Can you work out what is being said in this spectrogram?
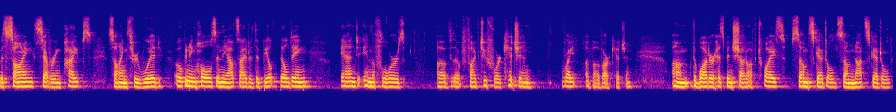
with sawing, severing pipes, sawing through wood, opening holes in the outside of the building and in the floors of the 524 kitchen right above our kitchen. Um, the water has been shut off twice, some scheduled, some not scheduled.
